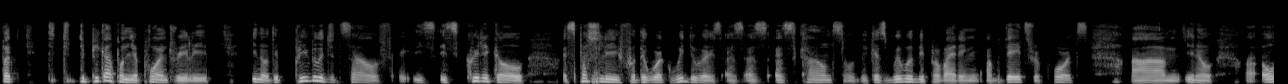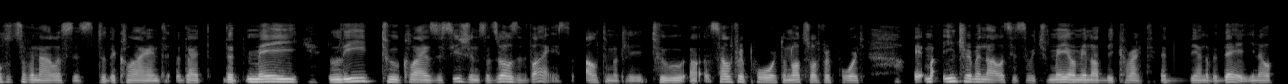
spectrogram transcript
But to, to pick up on your point, really, you know, the privilege itself is, is critical, especially for the work we do as, as, as, as counsel, because we will be providing updates, reports, um, you know, uh, all sorts of analysis to the client that, that may lead to client's decisions as well as advice, ultimately, to uh, self-report or not self-report, interim analysis, which may or may not be correct at the end of the day. You know,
